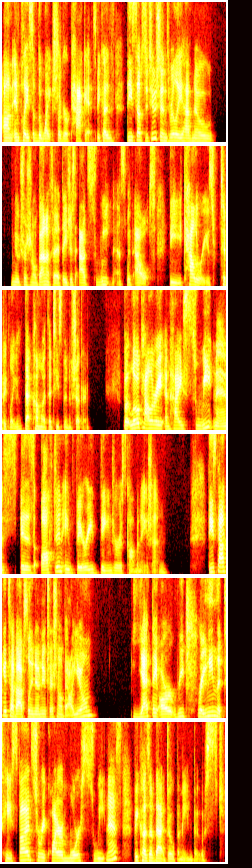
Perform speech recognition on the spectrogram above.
um, in place of the white sugar packets because these substitutions really have no nutritional benefit. They just add sweetness without the calories typically that come with a teaspoon of sugar. But low calorie and high sweetness is often a very dangerous combination. These packets have absolutely no nutritional value, yet they are retraining the taste buds to require more sweetness because of that dopamine boost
